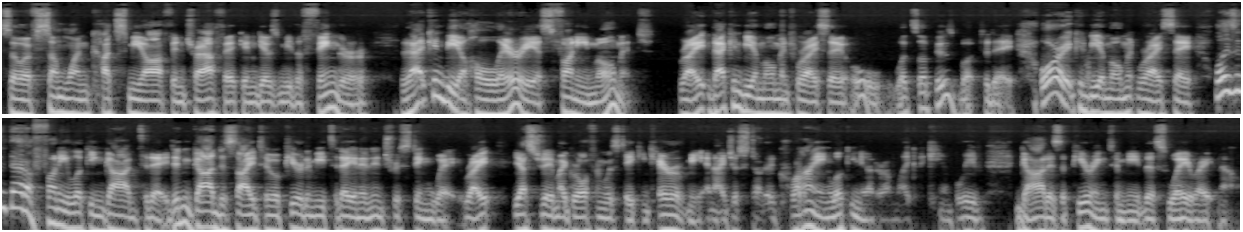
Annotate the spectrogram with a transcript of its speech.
so if someone cuts me off in traffic and gives me the finger, that can be a hilarious, funny moment, right? That can be a moment where I say, Oh, what's up his butt today? Or it could be a moment where I say, well, isn't that a funny looking God today? Didn't God decide to appear to me today in an interesting way, right? Yesterday, my girlfriend was taking care of me and I just started crying looking at her. I'm like, I can't believe God is appearing to me this way right now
